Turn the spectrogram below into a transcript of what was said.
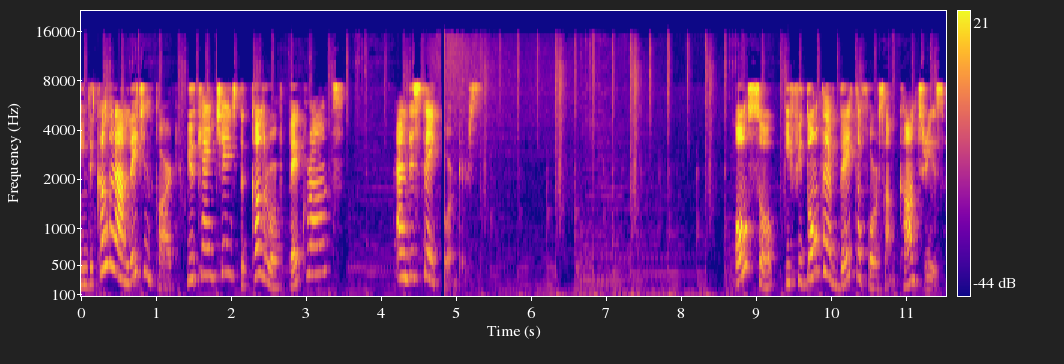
In the color and legend part, you can change the color of background and the state borders. Also, if you don't have data for some countries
